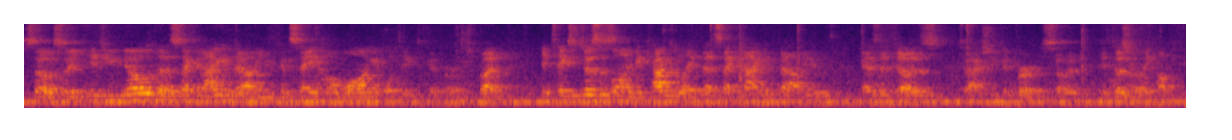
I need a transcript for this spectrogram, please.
so, so if you know the second eigenvalue, you can say how long it will take to converge. But it takes just as long to calculate that second eigenvalue as it does to actually converge. So it, it doesn't really help you.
